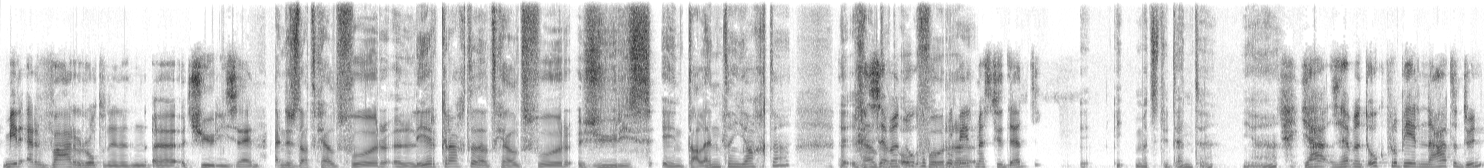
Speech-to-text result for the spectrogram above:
meer ervaren rotten in uh, het jury zijn. En dus dat geldt voor eh, leerkrachten, dat geldt voor juries in talentenjachten? Uh, geldt Ze hebben het ook, ook voor, geprobeerd met studenten. Met studenten? Ja? ja, ze hebben het ook proberen na te doen.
